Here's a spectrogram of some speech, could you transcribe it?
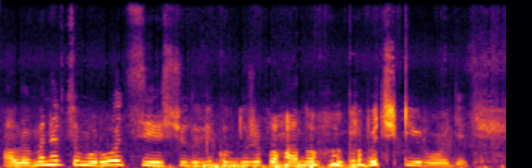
але в мене в цьому році з чоловіком дуже погано кабачки родять.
